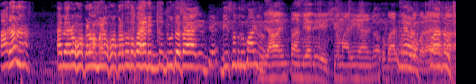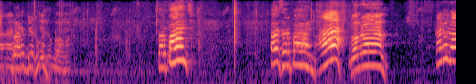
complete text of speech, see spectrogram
આ રહ્યો ને આ બેરો હોફળવા મળે હોફળતો તો કોઈ હે ડીશ ને બધું માર્યું હા એમ તો બે બે એસીઓ મારી જો કે બાર ભરાયા. જ બેઠું? સરપંચ! આ સરપંચ. હા. રોમ રોમ. કાનું તો.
